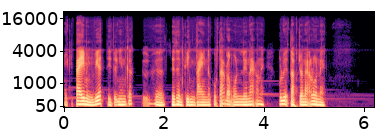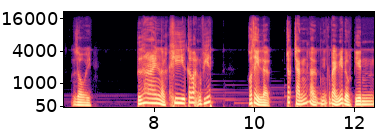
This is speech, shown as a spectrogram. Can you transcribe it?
cái tay mình viết thì tự nhiên các ờ, dây thần kinh tay nó cũng tác động lên não này có luyện tập cho não luôn này. Rồi, thứ hai là khi các bạn viết, có thể là chắc chắn là những cái bài viết đầu tiên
